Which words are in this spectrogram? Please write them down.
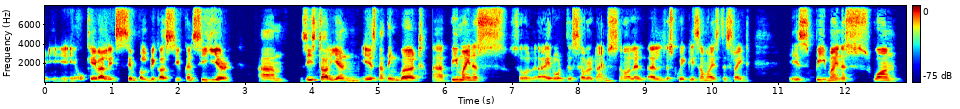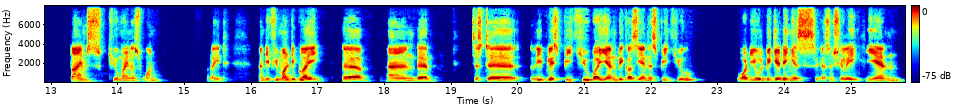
eh, okay well it's simple because you can see here um, z star n is nothing but uh, p minus so I wrote this several times. So I'll, I'll just quickly summarize this, right? Is P minus 1 times Q minus 1, right? And if you multiply uh, and uh, just uh, replace PQ by N because N is PQ, what you will be getting is essentially N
